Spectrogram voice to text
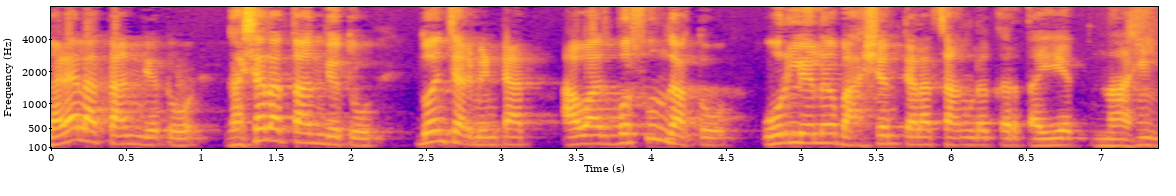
गळ्याला ताण देतो घशाला ताण देतो. दोन चार मिनिटात आवाज बसून जातो उरलेलं भाषण त्याला चांगलं करता येत नाही.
